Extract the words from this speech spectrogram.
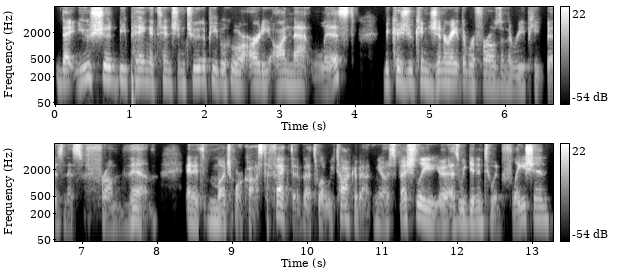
that you should be paying attention to the people who are already on that list because you can generate the referrals and the repeat business from them. And it's much more cost effective that's what we talk about you know especially as we get into inflation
